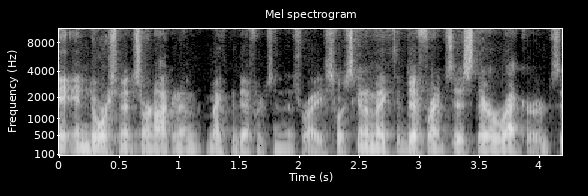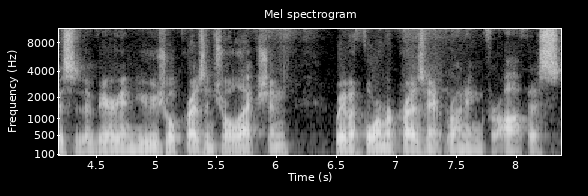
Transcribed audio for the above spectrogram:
endorsements are not going to make the difference in this race. What's going to make the difference is their records. This is a very unusual presidential election. We have a former president running for office,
